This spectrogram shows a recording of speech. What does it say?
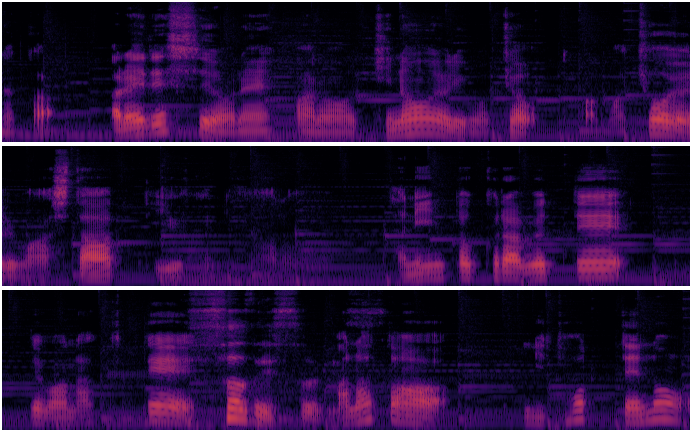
なんか、あれですよね、あの、昨日よりも今日とか、まあ、今日よりも明日っていうふうに、あの、他人と比べてではなくて、そうです、そうです。あなたにとっての、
